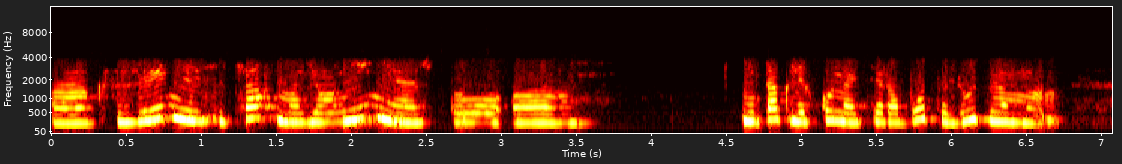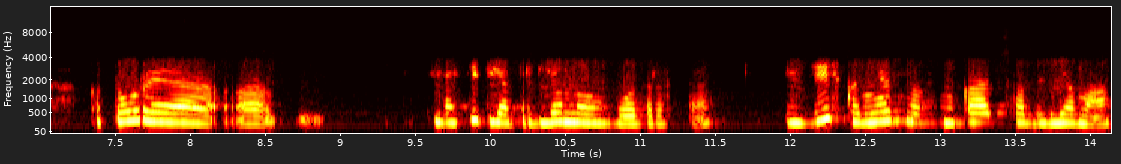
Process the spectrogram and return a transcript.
Э, к сожалению, сейчас мое мнение, что э, не так легко найти работу людям, которые достигли определенного возраста. И здесь, конечно, возникает проблема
